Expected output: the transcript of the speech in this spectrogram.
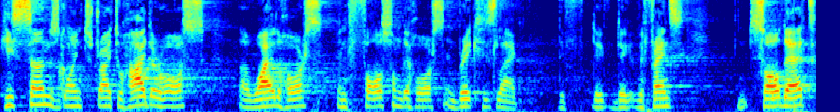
his son is going to try to hide a horse, a wild horse, and falls from the horse and breaks his leg. The, the, the, the friends saw that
